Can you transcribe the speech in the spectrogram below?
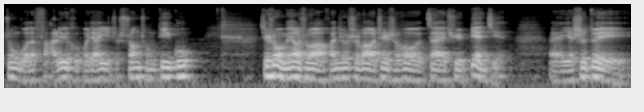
中国的法律和国家意志双重低估。其实我们要说啊，《环球时报》这时候再去辩解，呃，也是对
